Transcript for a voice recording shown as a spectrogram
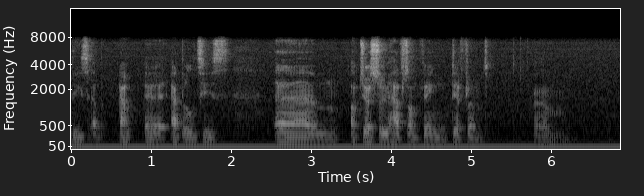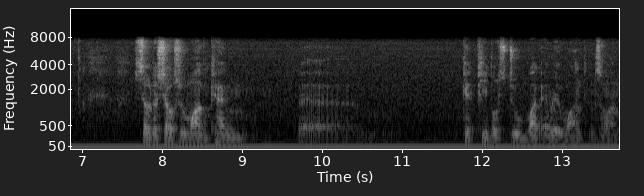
these ab ab uh, abilities, um, or just so you have something different. Um, so the social one can uh, get people to do whatever you want and so on.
